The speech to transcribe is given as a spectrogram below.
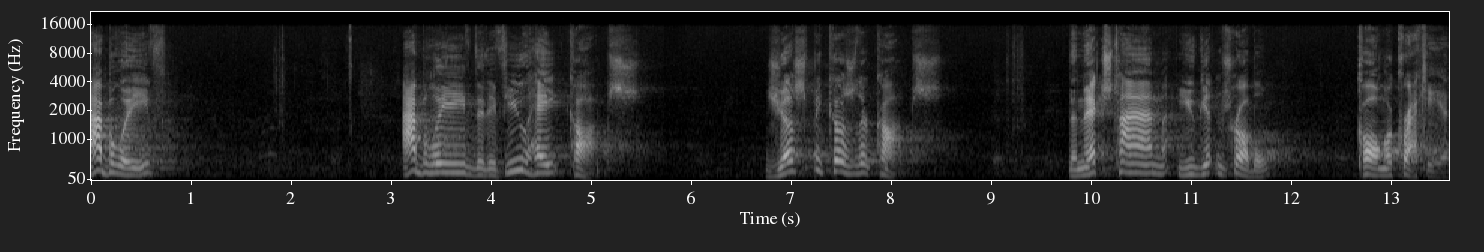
I believe, I believe that if you hate cops just because they're cops, the next time you get in trouble, call a crackhead.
